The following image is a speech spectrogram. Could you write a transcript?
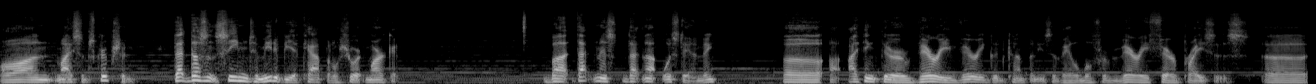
on my subscription. That doesn't seem to me to be a capital short market. But that, that notwithstanding, uh, I think there are very, very good companies available for very fair prices, uh,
